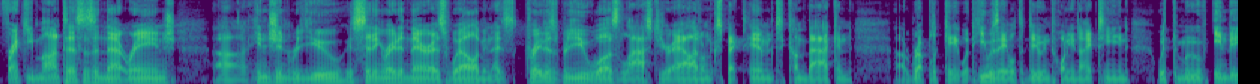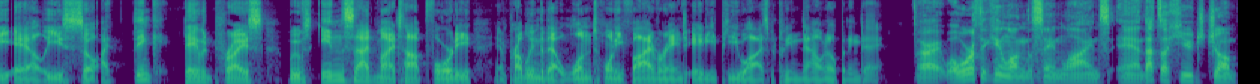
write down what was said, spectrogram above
Frankie Montas is in that range. Uh, Hyun-Jin Ryu is sitting right in there as well. I mean, as great as Ryu was last year, Al, I don't expect him to come back and uh, replicate what he was able to do in 2019 with the move into the AL East. So I think David Price moves inside my top 40 and probably into that 125 range ADP wise between now and opening day. All right. Well, we're thinking along the same lines, and that's a huge jump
